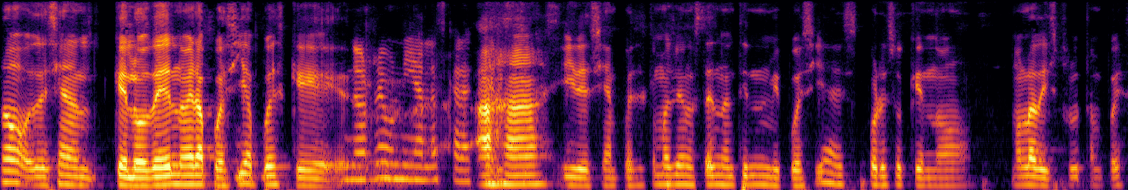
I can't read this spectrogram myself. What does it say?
No, decían que lo de él no era poesía, pues que... No reunía las características. Ajá, y decían, pues es que más bien ustedes no entienden mi poesía, es por eso que no, no la disfrutan, pues.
